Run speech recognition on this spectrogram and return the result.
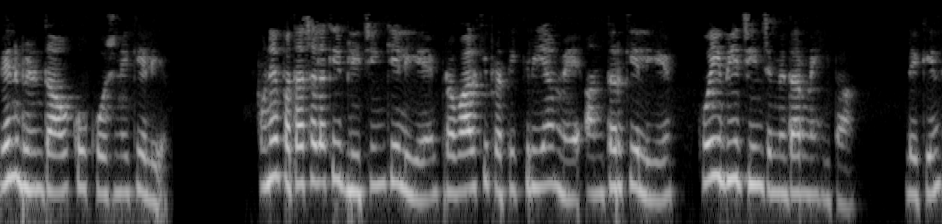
भिन्न भिन्नताओं को खोजने के लिए। उन्हें पता चला कि ब्लीचिंग के लिए प्रवाल की प्रतिक्रिया में अंतर के लिए कोई भी जीन जिम्मेदार नहीं था, लेकिन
